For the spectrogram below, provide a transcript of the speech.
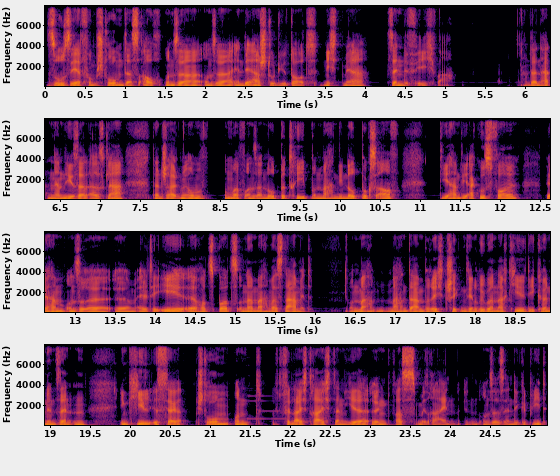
So sehr vom Strom, dass auch unser, unser NDR-Studio dort nicht mehr sendefähig war. Und dann hatten, haben die gesagt, alles klar, dann schalten wir um, um auf unseren Notbetrieb und machen die Notebooks auf. Die haben die Akkus voll. Wir haben unsere ähm, LTE-Hotspots äh, und dann machen wir es damit. Und machen, machen da einen Bericht, schicken den rüber nach Kiel, die können den senden. In Kiel ist ja Strom und vielleicht reicht dann hier irgendwas mit rein in unser Sendegebiet.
